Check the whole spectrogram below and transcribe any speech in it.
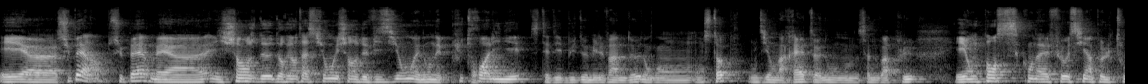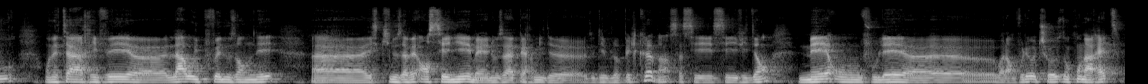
Et euh, super, hein, super, mais euh, il change d'orientation, il change de vision, et nous on n'est plus trop alignés. C'était début 2022, donc on, on stoppe, on dit on arrête, nous on, ça ne va plus. Et on pense qu'on avait fait aussi un peu le tour. On était arrivé euh, là où il pouvait nous emmener, euh, et ce qui nous avait enseigné, mais nous avait permis de, de développer le club. Hein, ça c'est évident, mais on voulait, euh, voilà, on voulait autre chose, donc on arrête.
